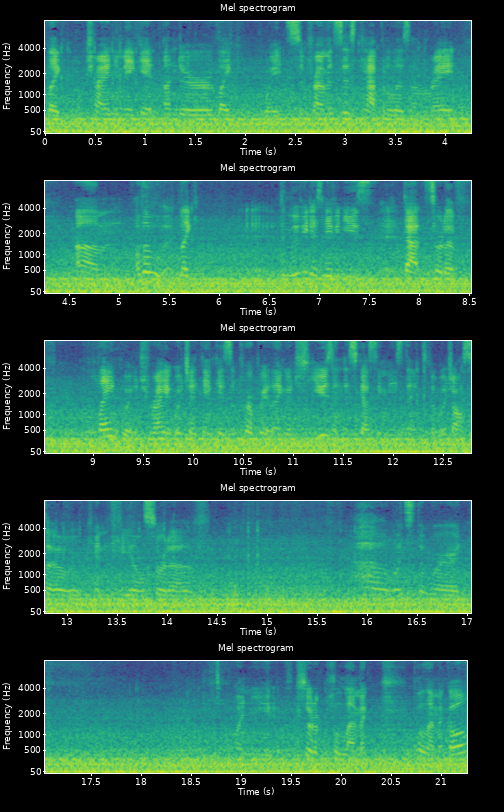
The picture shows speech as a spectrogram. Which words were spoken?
like trying to make it under like white supremacist capitalism, right? Um, although, like, the movie doesn't even use that sort of language, right? Which I think is appropriate language to use in discussing these things, but which also can feel sort of, oh, what's the word? When you sort of polemic, polemical.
